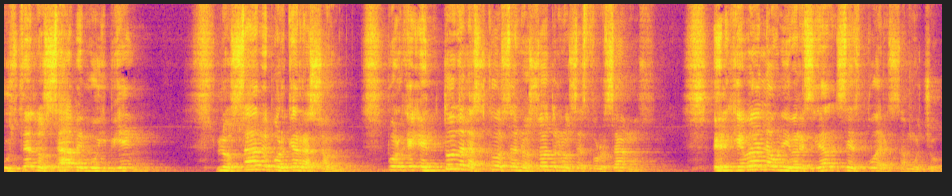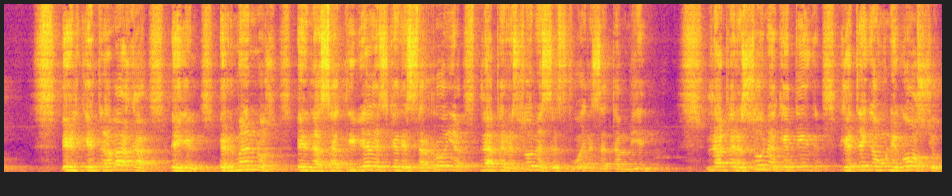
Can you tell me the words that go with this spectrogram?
usted lo sabe muy bien. Lo sabe por qué razón. Porque en todas las cosas nosotros nos esforzamos. El que va a la universidad se esfuerza mucho. El que trabaja en el, hermanos, en las actividades que desarrolla, la persona se esfuerza también. La persona que tenga, que tenga un negocio,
